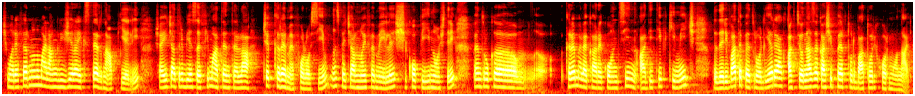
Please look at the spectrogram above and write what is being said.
Și mă refer nu numai la îngrijirea externă a pielii, și aici trebuie să fim atente la ce creme folosim, în special noi femeile și copiii noștri, pentru că cremele care conțin aditivi chimici, derivate petroliere, acționează ca și perturbatori hormonali.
